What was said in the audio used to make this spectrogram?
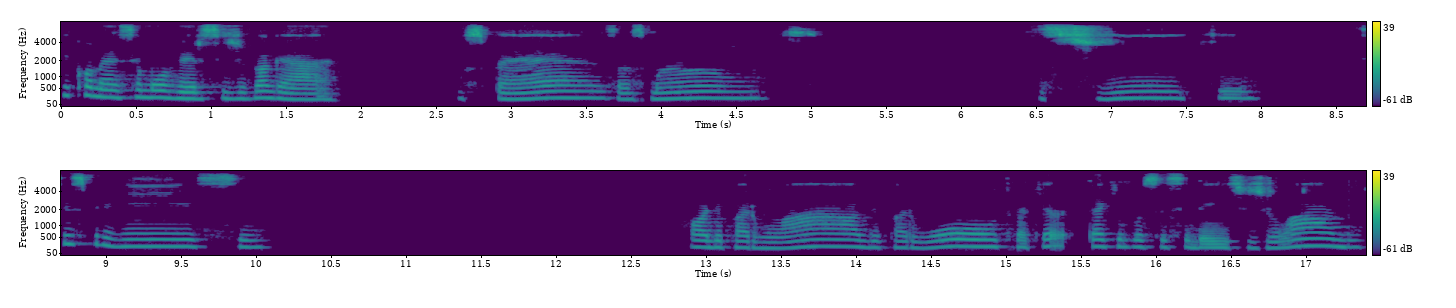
E comece a mover-se devagar. Os pés, as mãos, estique, se espreguice, olhe para um lado e para o outro, até que você se deite de lado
